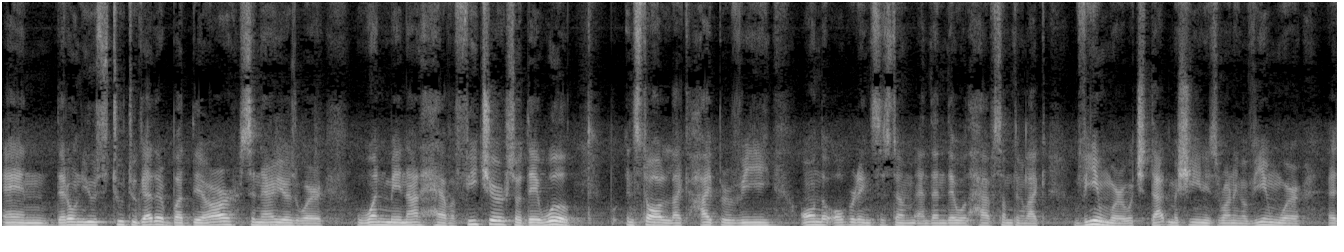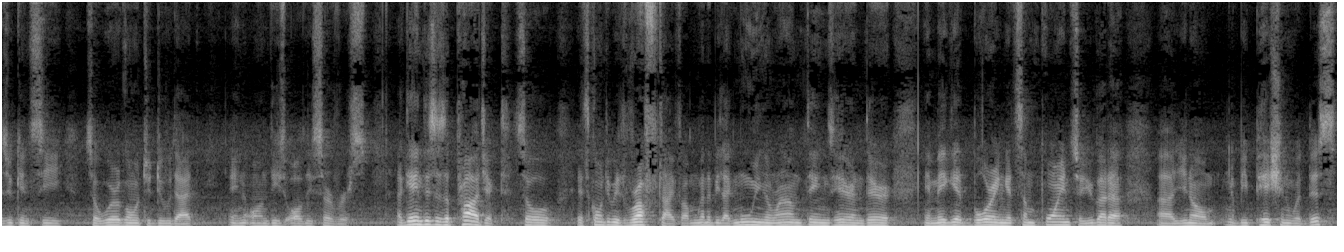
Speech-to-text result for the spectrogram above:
and they don't use two together but there are scenarios where one may not have a feature so they will install like Hyper-V on the operating system and then they will have something like VMware which that machine is running a VMware as you can see. So we're going to do that in on these all these servers. Again this is a project so it's going to be rough type i'm going to be like moving around things here and there. It may get boring at some point so you gotta uh, you know be patient with this.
